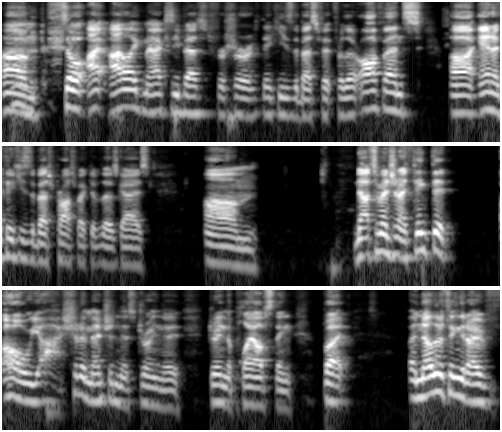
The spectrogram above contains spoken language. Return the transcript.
Um, so I, I like Maxey best for sure. I think he's the best fit for their offense, uh, and I think he's the best prospect of those guys. Um, not to mention, I think that oh yeah, I should have mentioned this during the during the playoffs thing. But another thing that I've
